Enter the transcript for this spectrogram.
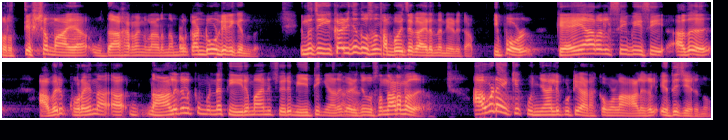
പ്രത്യക്ഷമായ ഉദാഹരണങ്ങളാണ് നമ്മൾ കണ്ടുകൊണ്ടിരിക്കുന്നത്. എന്ന് വെച്ചാൽ ഈ കഴിഞ്ഞ ദിവസം സംഭവിച്ച കാര്യം തന്നെ എടുക്കാം. ഇപ്പോൾ K R L C B C അത് അവർ കുറേ നാളുകൾക്ക് മുന്നേ തീരുമാനിച്ച ഒരു മീറ്റിംഗ് ആണ് കഴിഞ്ഞ ദിവസം നടന്നത്. അവിടേക്ക് കുഞ്ഞാലിക്കുട്ടി അടക്കമുള്ള ആളുകൾ എത്തിച്ചേരുന്നു.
